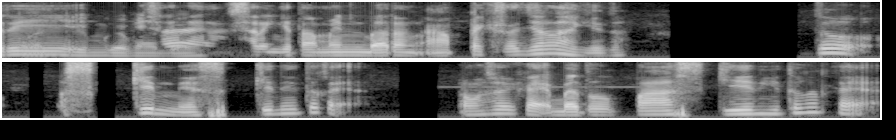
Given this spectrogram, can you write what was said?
dari misalnya mobile. yang sering kita main bareng Apex aja lah gitu itu skin ya skin itu kayak maksudnya kayak battle pass skin gitu kan kayak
